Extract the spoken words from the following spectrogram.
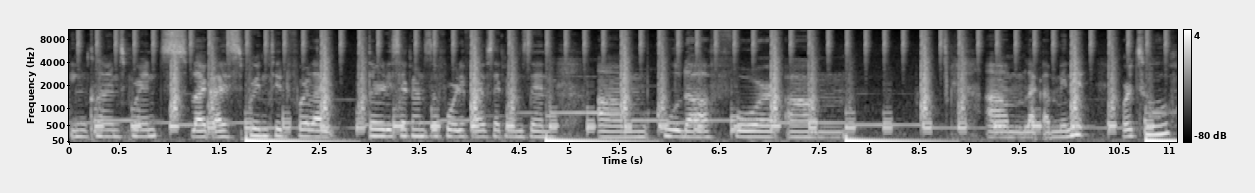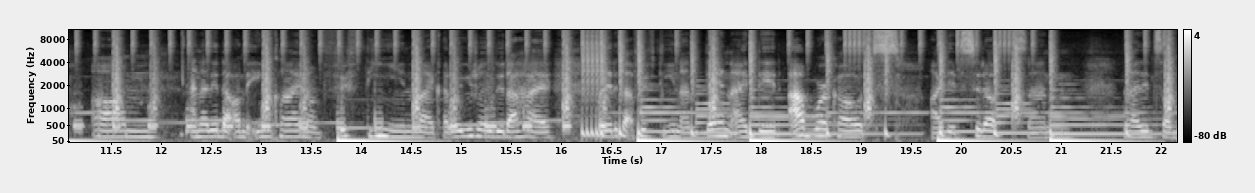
incline sprints like i sprinted for like 30 seconds to 45 seconds and um cooled off for um um, like a minute or two. Um, and I did that on the incline of 15. Like I don't usually do that high, but I did it at 15. And then I did ab workouts. I did sit-ups and then I did some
